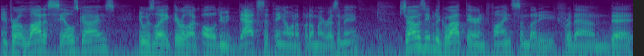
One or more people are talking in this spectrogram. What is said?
and for a lot of sales guys, it was like they were like, oh, dude, that's the thing I want to put on my resume. So I was able to go out there and find somebody for them that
